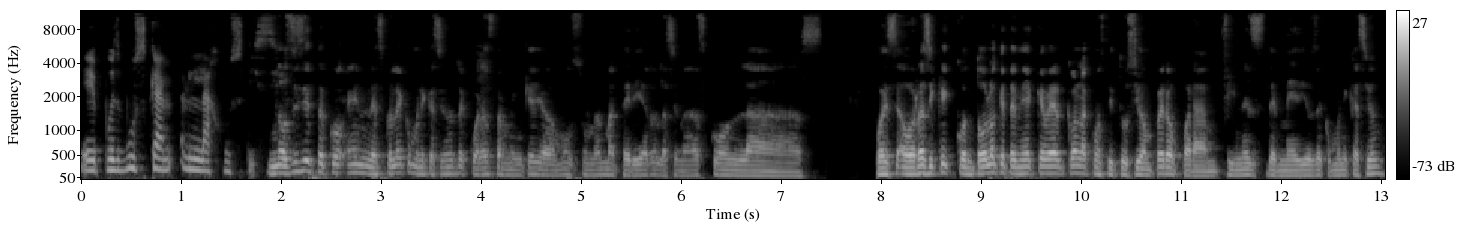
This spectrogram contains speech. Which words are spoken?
eh, pues buscan la justicia. No sé si tocó en la Escuela de Comunicaciones, recuerdas también que llevamos unas materias relacionadas con las, pues ahora sí que con todo lo que tenía que ver con la constitución, pero para fines de medios de comunicación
